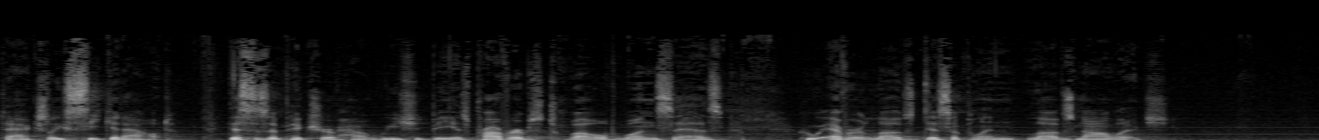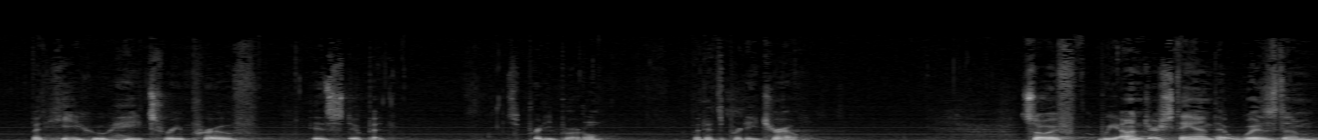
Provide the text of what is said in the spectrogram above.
to actually seek it out. This is a picture of how we should be. As Proverbs 12:1 says, whoever loves discipline loves knowledge. But he who hates reproof is stupid. It's pretty brutal, but it's pretty true. So if we understand that wisdom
